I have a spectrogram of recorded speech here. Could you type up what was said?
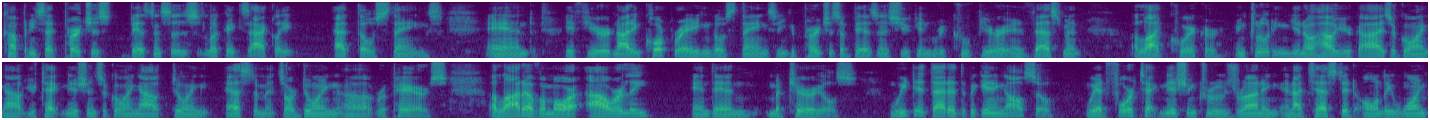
companies that purchase businesses look exactly at those things. And if you're not incorporating those things and you purchase a business, you can recoup your investment a lot quicker, including, you know, how your guys are going out, your technicians are going out doing estimates or doing uh, repairs. A lot of them are hourly and then materials. We did that at the beginning also. we had four technician crews running, and I tested only one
